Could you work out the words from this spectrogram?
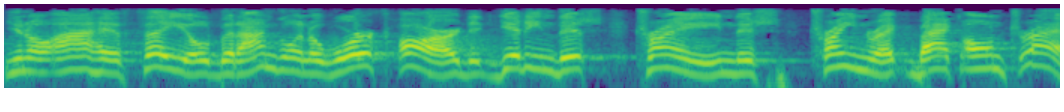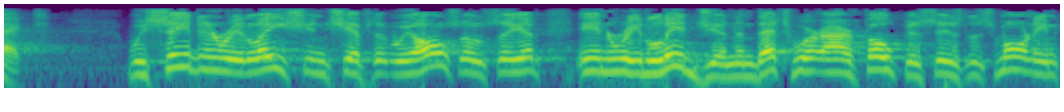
you know, I have failed, but I'm going to work hard at getting this train, this train wreck back on track. We see it in relationships, but we also see it in religion, and that's where our focus is this morning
